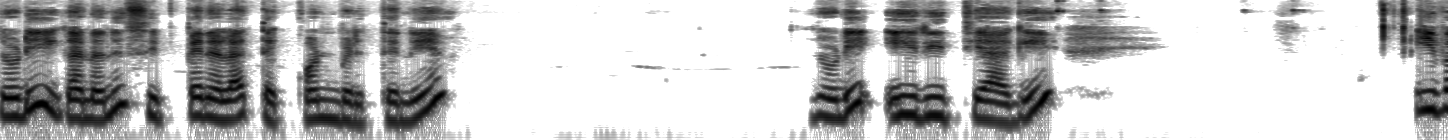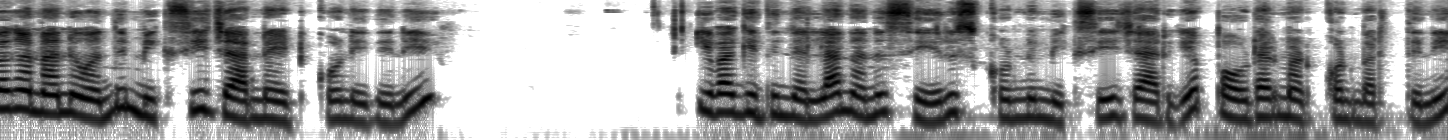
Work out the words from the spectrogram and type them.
ನೋಡಿ, ಈಗ ನಾನು ಸಿಪ್ಪೆನೆಲ್ಲ ತೆಕ್ಕೊಂಡು ಬಿಡ್ತೀನಿ ನೋಡಿ, ಈ ರೀತಿಯಾಗಿ. ಇವಾಗ ನಾನು ಒಂದು ಮಿಕ್ಸಿ ಜಾರ್ನ ಇಟ್ಕೊಂಡಿದ್ದೀನಿ. ಇವಾಗ ಇದನ್ನೆಲ್ಲ ನಾನು ಸೇರಿಸ್ಕೊಂಡು ಮಿಕ್ಸಿ ಜಾರ್ಗೆ ಪೌಡರ್ ಮಾಡ್ಕೊಂಡು ಬರ್ತೀನಿ.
